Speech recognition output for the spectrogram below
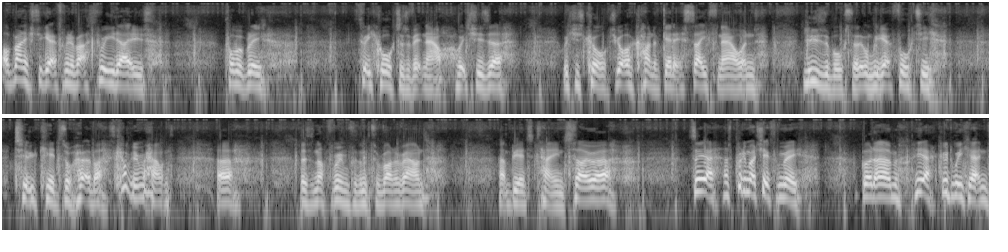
I've managed to get through in about three days, probably three quarters of it now, which is uh, which is cool. You've got to kind of get it safe now and usable, so that when we get 42 kids or whatever coming around, uh, there's enough room for them to run around and be entertained. So, uh, so yeah, that's pretty much it for me. But um, yeah, good weekend.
